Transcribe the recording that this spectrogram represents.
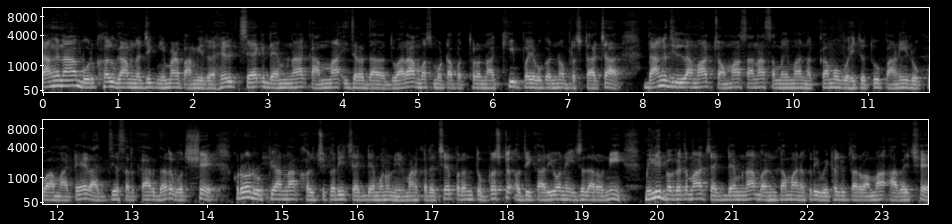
ડાંગના બોરખલ ગામ નજીક નિર્માણ પામી રહેલ ચેક ડેમના કામમાં ઇજરાદાર દ્વારા મસમોટા મોટા પથ્થરો નાખી ભય વગરનો ભ્રષ્ટાચાર. ડાંગ જિલ્લામાં ચોમાસાના સમયમાં નકામું વહી જતું પાણી રોકવા માટે રાજ્ય સરકાર દર વર્ષે કરોડ રૂપિયાના ખર્ચ કરી ચેક ડેમોનું નિર્માણ કરે છે, પરંતુ ભ્રષ્ટ અધિકારીઓ અને ઇજાદારોની મિલીભગતમાં ચેકડેમના બાંધકામમાં નકરી વેઠ જ ઉતારવામાં આવે છે.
